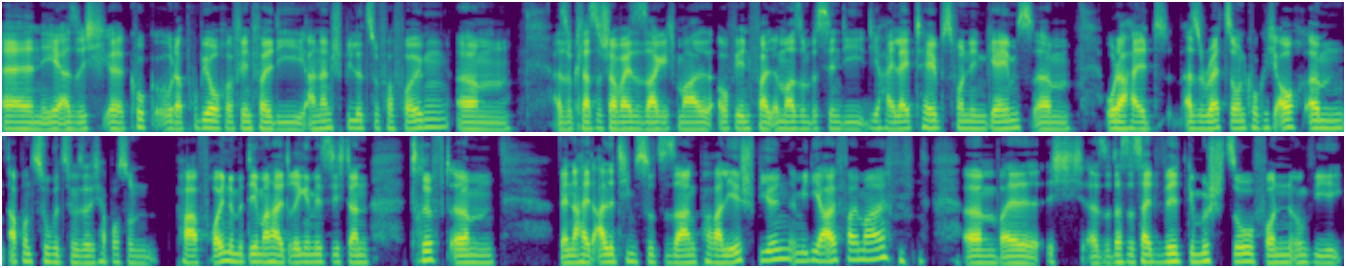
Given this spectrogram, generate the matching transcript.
Äh, nee, also ich äh, gucke oder probiere auch auf jeden Fall die anderen Spiele zu verfolgen. Ähm, also klassischerweise sage ich mal auf jeden Fall immer so ein bisschen die, die Highlight-Tapes von den Games. Ähm, oder halt, also Red Zone gucke ich auch ähm, ab und zu, beziehungsweise ich habe auch so ein paar Freunde, mit denen man halt regelmäßig dann trifft. Wenn halt alle Teams sozusagen parallel spielen, im Idealfall mal. ähm, weil ich, also das ist halt wild gemischt so von irgendwie,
